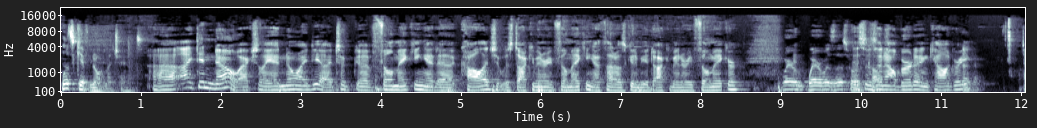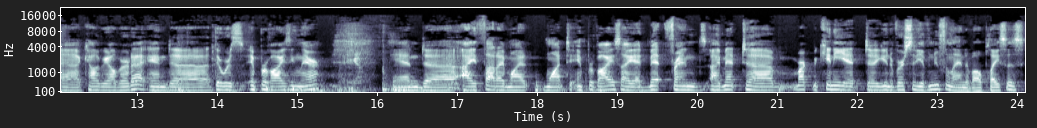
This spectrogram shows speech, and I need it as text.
let's give Norm a chance. Uh, I didn't know, actually. I had no idea. I took uh, filmmaking at uh, college. It was documentary filmmaking. I thought I was going to be a documentary filmmaker. Where where was this? Where This was in Alberta, in Calgary, uh, Calgary, Alberta, and uh, there was improvising there. There. And uh, I thought I might want to improvise. I had met friends. I met uh, Mark McKinney at uh, University of Newfoundland, of all places,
